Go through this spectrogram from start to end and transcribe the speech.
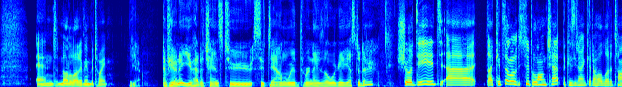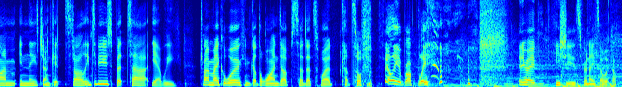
and not a lot of in between Yeah. And Fiona, you had a chance to sit down with Renee Zellweger yesterday. Sure did. Uh, like it's a super long chat because you don't get a whole lot of time in these junket style interviews. But uh, yeah, we try and make it work and got the wind up, so that's why it cuts off fairly abruptly. anyway, here she is, Renee Zellweger.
